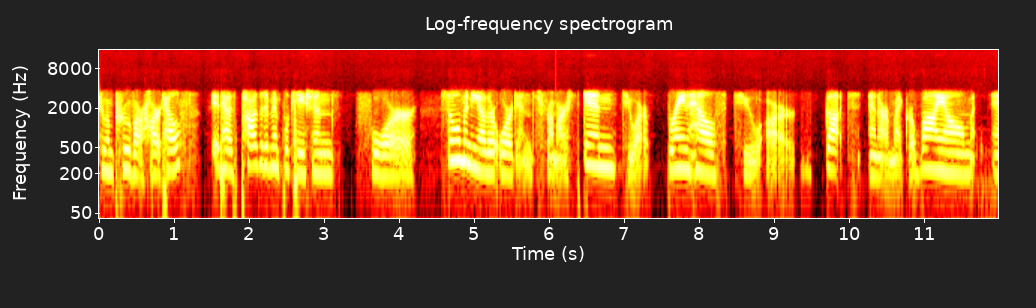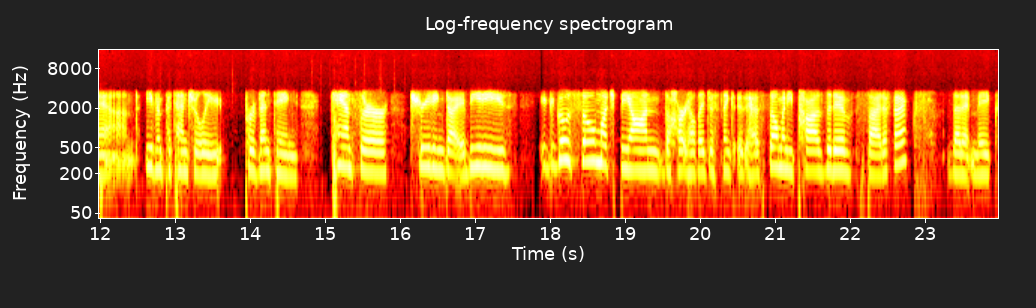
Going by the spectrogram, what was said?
to improve our heart health it has positive implications for so many other organs, from our skin to our brain health to our gut and our microbiome, and even potentially preventing cancer, treating diabetes. It goes so much beyond the heart health. I just think it has so many positive side effects that it makes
